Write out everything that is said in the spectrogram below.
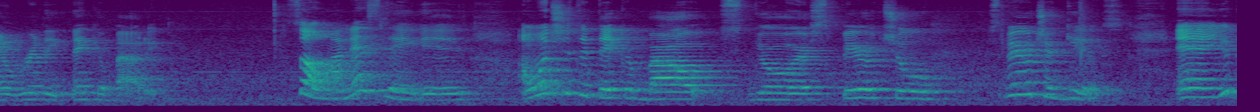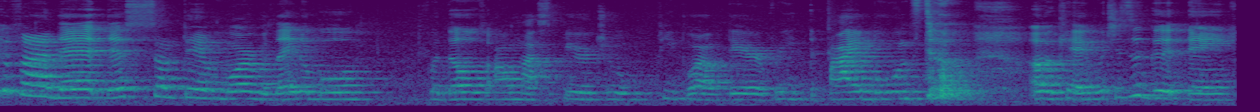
and really think about it. So my next thing is I want you to think about your spiritual spiritual gifts. And you can find that there's something more relatable for those all my spiritual people out there read the Bible and stuff. Okay, which is a good thing.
